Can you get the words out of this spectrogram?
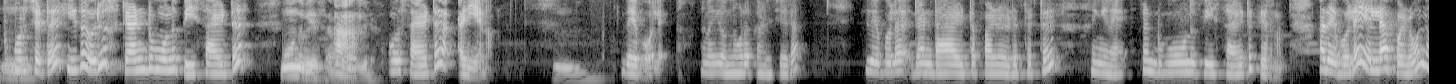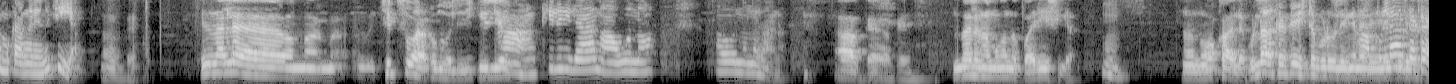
മുറിച്ചിട്ട് ഇത് ഒരു രണ്ട് മൂന്ന് പീസായിട്ട് മൂന്ന് പീസ് ആ പീസായിട്ട് അരിയണം. ഇതേപോലെ. ആണെങ്കിൽ ഒന്നുകൂടെ കാണിച്ചു തരാം. ഇതേപോലെ രണ്ടായിട്ട് പഴം എടുത്തിട്ട് ഇങ്ങനെ രണ്ട് മൂന്ന് പീസായിട്ട് കീറണം. അതേപോലെ എല്ലാ പഴവും നമുക്ക് അങ്ങനെ ഒന്ന് ചെയ്യാം. ഓക്കെ. ഇത് നല്ല ചിപ്സ് വറക്കുന്ന പോലെ ഇരിക്കില്ലയോ ആ കിലുകിലാന്നാവുന്ന ആവുന്നുള്ളതാണ്. ഓക്കെ ഓക്കെ. എന്തായാലും നമുക്കൊന്ന് പരീക്ഷിക്കാം. നോക്കാമല്ലേ. പിള്ളേർക്കൊക്കെ ഇഷ്ടപ്പെടൂല ഇങ്ങനെ പിള്ളേർക്കൊക്കെ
